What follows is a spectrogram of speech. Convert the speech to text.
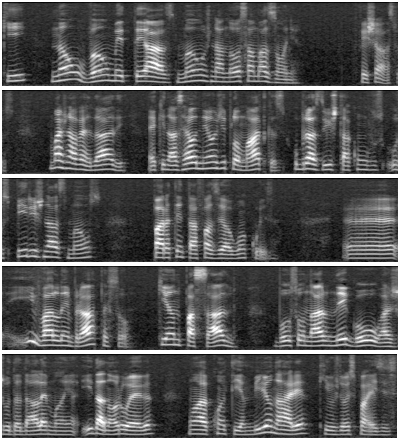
que não vão meter as mãos na nossa Amazônia. Fecha aspas. Mas na verdade é que nas reuniões diplomáticas o Brasil está com os, os pires nas mãos para tentar fazer alguma coisa. É, e vale lembrar, pessoal, que ano passado Bolsonaro negou a ajuda da Alemanha e da Noruega, uma quantia milionária que os dois países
